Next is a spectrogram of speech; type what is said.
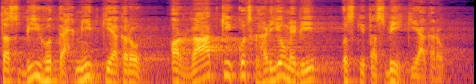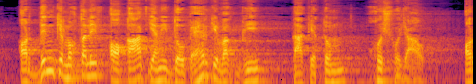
تسبیح و تحمید کیا کرو اور رات کی کچھ گھڑیوں میں بھی اس کی تسبیح کیا کرو۔ اور دن کے مختلف اوقات یعنی دوپہر کے وقت بھی تاکہ تم خوش ہو جاؤ۔ اور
